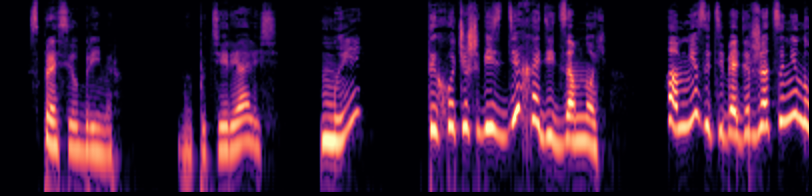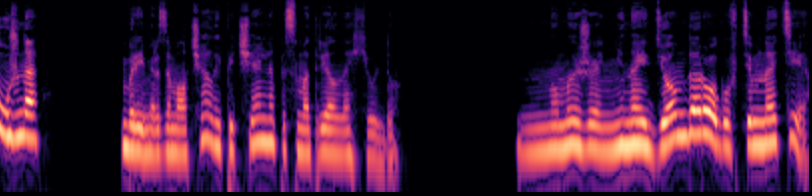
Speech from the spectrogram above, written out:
— спросил Бример. «Мы потерялись». «Мы? Ты хочешь везде ходить за мной? А мне за тебя держаться не нужно!» Бример замолчал и печально посмотрел на Хюльду. «Но мы же не найдем дорогу в темноте»,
